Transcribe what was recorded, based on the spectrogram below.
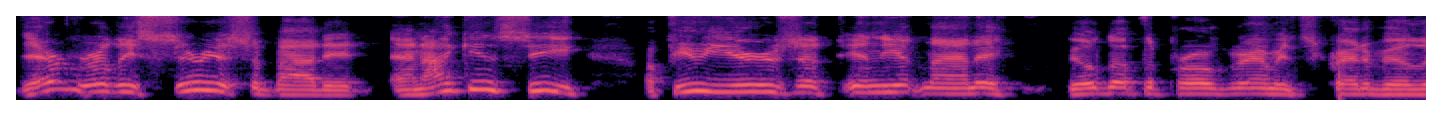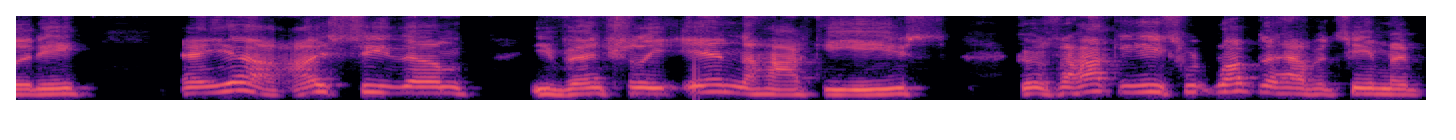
they're really serious about it, and I can see a few years in the Atlantic build up the program, its credibility. And yeah, I see them eventually in the Hockey East because the Hockey East would love to have a team that,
